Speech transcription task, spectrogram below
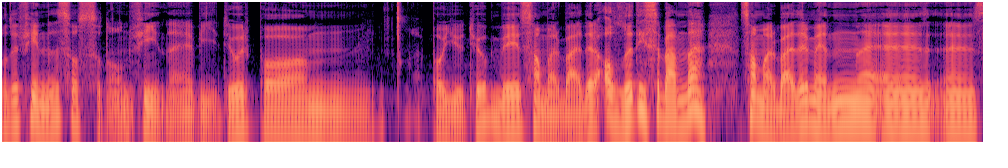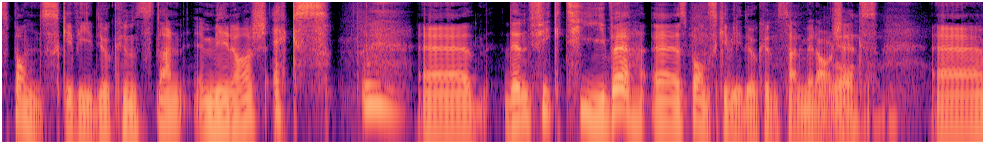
Og det finnes også noen fine videoer på, mm, på YouTube. Vi samarbeider, alle disse bandene samarbeider med den eh, eh, spanske videokunstneren Mirage X. Eh, den fiktive eh, spanske videokunstneren Mirage X. Eh,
